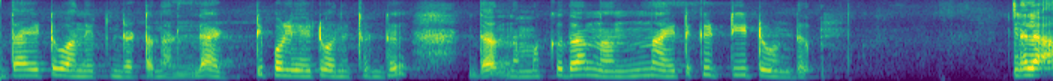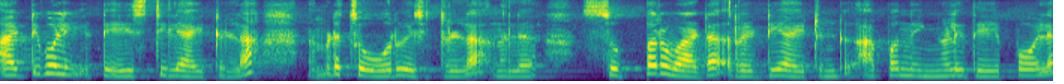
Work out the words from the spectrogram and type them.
ഇതായിട്ട് വന്നിട്ടുണ്ട് കേട്ടോ. നല്ല അടിപൊളിയായിട്ട് വന്നിട്ടുണ്ട്. ഇതാ നമുക്കിതാ നന്നായിട്ട് കിട്ടിയിട്ടുമുണ്ട് നല്ല അടിപൊളി ടേസ്റ്റിലായിട്ടുള്ള നമ്മുടെ ചോറ് വെച്ചിട്ടുള്ള നല്ല സൂപ്പർ വട റെഡി ആയിട്ടുണ്ട്. അപ്പോൾ നിങ്ങൾ ഇതേപോലെ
